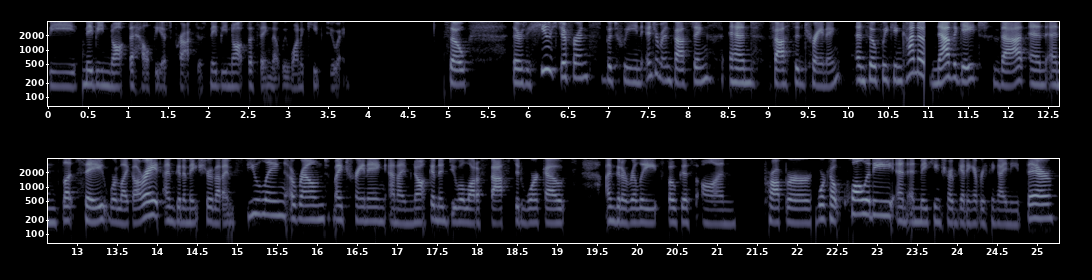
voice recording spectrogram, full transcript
be maybe not the healthiest practice, maybe not the thing that we want to keep doing. So, there's a huge difference between intermittent fasting and fasted training. And so if we can kind of navigate that and and let's say we're like all right, I'm going to make sure that I'm fueling around my training and I'm not going to do a lot of fasted workouts. I'm going to really focus on proper workout quality and and making sure I'm getting everything I need there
